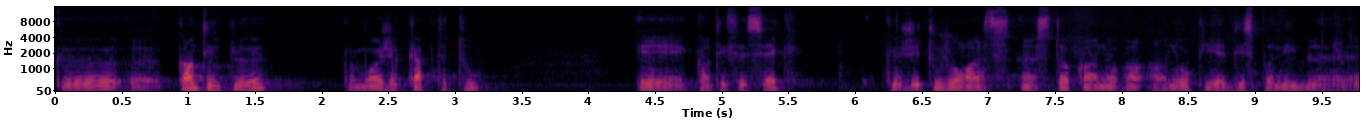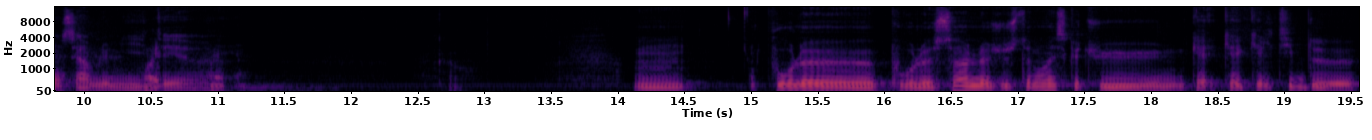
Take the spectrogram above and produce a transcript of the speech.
que quand il pleut, que moi je capte tout, et quand il fait sec, que j'ai toujours un, stock en eau, en eau, qui est disponible. Tu conserves l'humidité. Euh. Hum, pour, le, pour le sol, justement, est-ce que tu. Quel, quel type de,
